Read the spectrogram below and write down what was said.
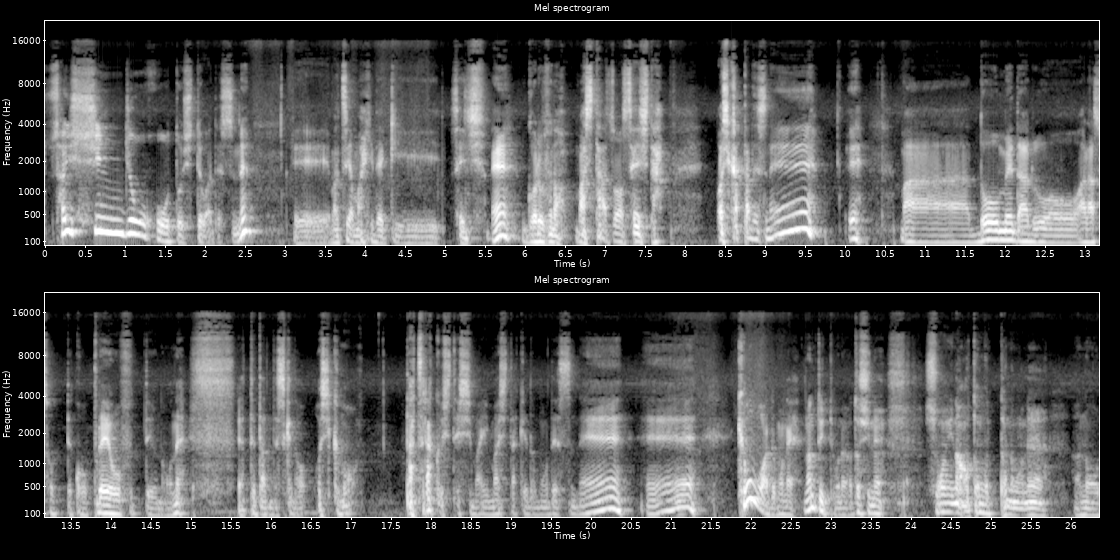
最新情報としてはですね、えー松山英樹選手ね。ゴルフのマスターズを制した。惜しかったですね。えまあ銅メダルを争ってこうプレーオフっていうのをねやってたんですけど惜しくも脱落してしまいましたけどもですね。えー今日はでもねなんといってもね私ねすごいなと思ったのはねあの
